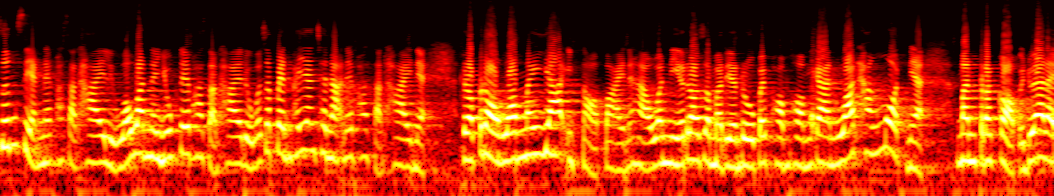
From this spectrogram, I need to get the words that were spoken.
ซึ่งเสียงในภาษาไทย หรือว่าวรรณยุกต์ในภาษาไทย หรือว่าจะเป็นพยัญชนะในภาษาไทยเนี่ยรับรองว่าไม่ยากอีกต่อไปนะคะ วันนี้เราจะมาเรียนรู้ไปพร้อม ๆ กันว่าทั้งหมดเนี่ยมันประกอบไปด้วยอะไร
